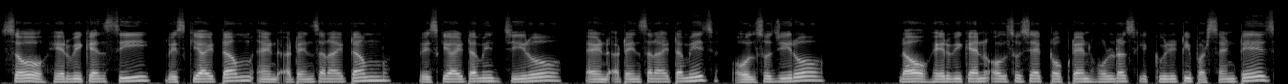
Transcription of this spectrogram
So here we can see risky item and attention item. Risky item is 0 and attention item is also 0 now here we can also check top 10 holders liquidity percentage.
